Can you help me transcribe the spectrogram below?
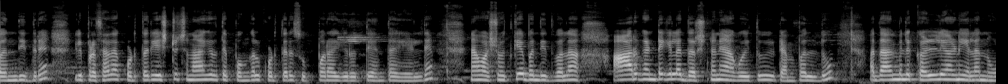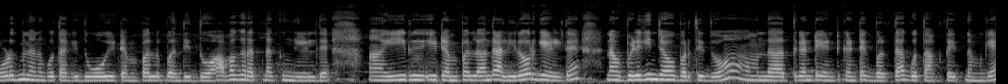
ಬಂದಿದ್ದರೆ ಇಲ್ಲಿ ಪ್ರಸಾದ ಕೊಡ್ತಾರೆ. ಎಷ್ಟು ಚೆನ್ನಾಗಿರುತ್ತೆ, ಪೊಂಗಲ್ ಕೊಡ್ತಾರೆ, ಸೂಪರಾಗಿರುತ್ತೆ ಅಂತ ಹೇಳಿದೆ. ನಾವು ಅಷ್ಟೊತ್ತಿಗೆ ಬಂದಿದ್ವಲ್ಲ, ಆರು ಗಂಟೆಗೆಲ್ಲ ದರ್ಶನನೇ ಆಗೋಯ್ತು ಈ ಟೆಂಪಲ್ದು ಅದಾದಮೇಲೆ ಕಲ್ಯಾಣಿ ಎಲ್ಲ ನೋಡಿದ್ಮೇಲೆ ನನಗೆ ಗೊತ್ತಾಗಿದ್ದು, ಓ, ಈ ಟೆಂಪಲ್ ಬಂದಿದ್ದು. ಆವಾಗ ರತ್ನಕ್ಕಂಗೆ ಹೇಳಿದೆ ಈ ಈ ಟೆಂಪಲ್ ಅಂದರೆ ಅಲ್ಲಿರೋರ್ಗೆ ಹೇಳಿದೆ. ನಾವು ಬೆಳಗಿನ ಜಾವ ಬರ್ತಿದ್ವು, ಒಂದು ಹತ್ತು ಗಂಟೆ, ಎಂಟು ಗಂಟೆಗೆ ಬರ್ತಾ ಗೊತ್ತಾಗ್ತೈತೆ ನಮಗೆ.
